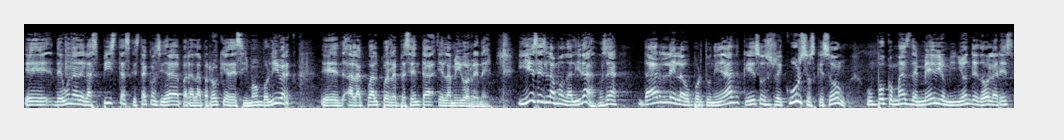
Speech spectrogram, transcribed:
eh, de una de las pistas que está considerada para la parroquia de Simón Bolívar, eh, a la cual pues representa el amigo René. Y esa es la modalidad, o sea, darle la oportunidad que esos recursos, que son un poco más de medio millón de dólares,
